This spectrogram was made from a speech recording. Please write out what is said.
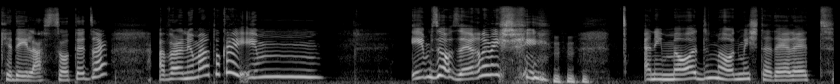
כדי לעשות את זה, אבל אני אומרת, אוקיי, אם, אם זה עוזר למישהי, אני מאוד מאוד משתדלת.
